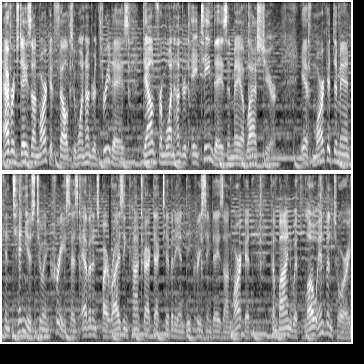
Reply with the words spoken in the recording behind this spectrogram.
Average days on market fell to 103 days, down from 118 days in May of last year. If market demand continues to increase, as evidenced by rising contract activity and decreasing days on market, combined with low inventory,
